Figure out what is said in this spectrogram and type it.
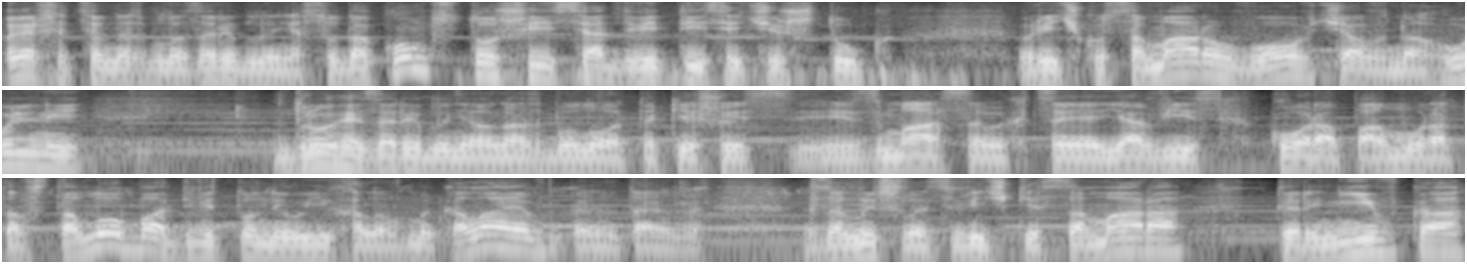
Перше, це у нас було зариблення судаком 162 тисячі штук в річку Самару, Вовча, в Нагульний. Друге зариблення у нас було таке, що із, із масових це я віз коропа, амура та всталоба. Дві тони уїхало в Миколаїв. Пам'ятаю вже залишилась в річці Самара, Тернівка,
